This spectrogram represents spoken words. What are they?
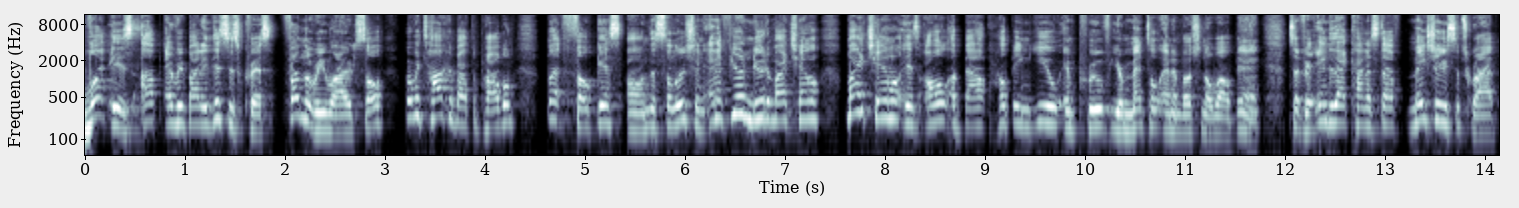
What is up, everybody? This is Chris from The Rewired Soul, where we talk about the problem, but focus on the solution. And if you're new to my channel, my channel is all about helping you improve your mental and emotional well-being. So if you're into that kind of stuff, make sure you subscribe,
